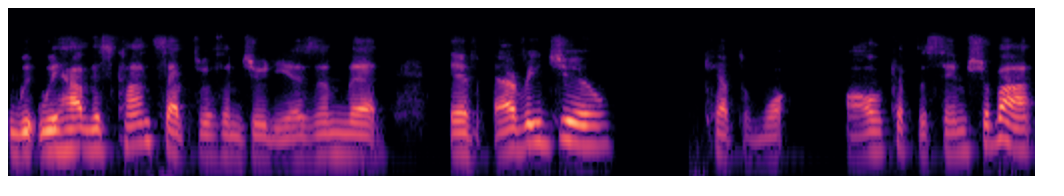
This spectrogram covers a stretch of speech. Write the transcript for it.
we, we have this concept within Judaism that if every Jew kept all kept the same Shabbat,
